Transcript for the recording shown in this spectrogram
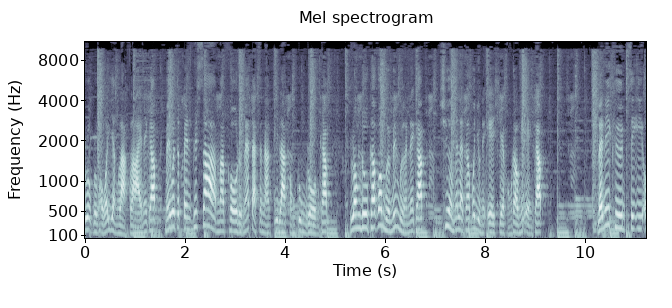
รวบรวมเอาไว้อย่างหลากหลายนะครับไม่ว่าจะเป็นพิซซ่ามาโครหรือแม้แต่สนามกีฬาของกรุงโรมครับลองดูครับว่าเหมือนไม่เหมือนนะครับเชื่อไหมล่ะครับว่าอยู่ในเอเชียของเรานี่เองครับและนี่คือ CEO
